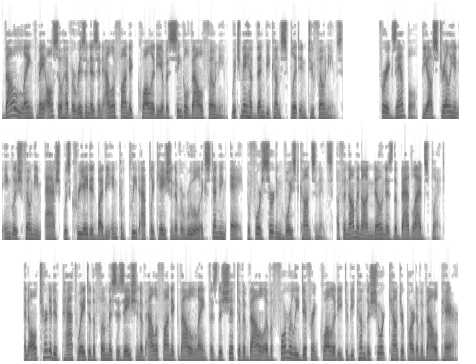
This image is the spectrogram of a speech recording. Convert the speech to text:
Vowel length may also have arisen as an allophonic quality of a single vowel phoneme, which may have then become split in two phonemes. For example, the Australian English phoneme, ash, was created by the incomplete application of a rule extending, a, before certain voiced consonants, a phenomenon known as the bad lad split. An alternative pathway to the phonemicization of allophonic vowel length is the shift of a vowel of a formerly different quality to become the short counterpart of a vowel pair.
